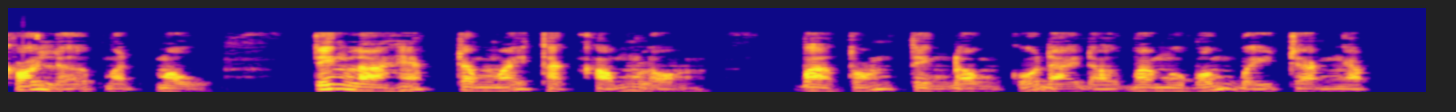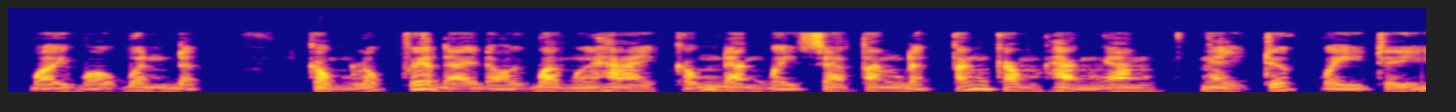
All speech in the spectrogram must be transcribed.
khói lửa mịt mù. Tiếng la hét trong máy thật hỗn loạn. Ba toán tiền đồng của đại đội 34 bị tràn ngập bởi bộ binh địch. Cùng lúc phía đại đội 32 cũng đang bị xe tăng địch tấn công hàng ngang ngay trước vị trí.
